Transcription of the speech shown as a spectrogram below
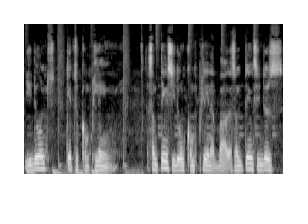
you don't get to complain some things you don't complain about. There's some things you just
